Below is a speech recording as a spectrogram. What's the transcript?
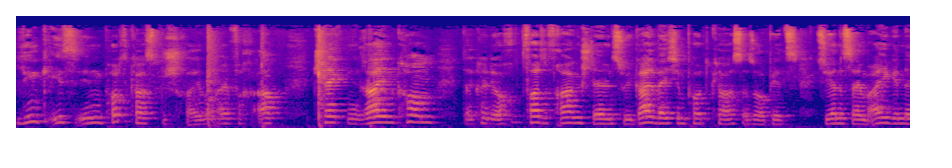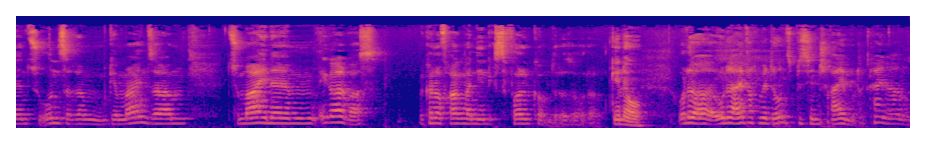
Link ist in Podcast-Beschreibung. Einfach abchecken, reinkommen. Da könnt ihr auch Fragen stellen zu egal welchem Podcast. Also ob jetzt zu Janis seinem eigenen, zu unserem gemeinsamen, zu meinem, egal was. Wir können auch fragen, wann die nächste Folge kommt oder so, oder? Genau. Oder, oder einfach mit uns ein bisschen schreiben oder keine Ahnung.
